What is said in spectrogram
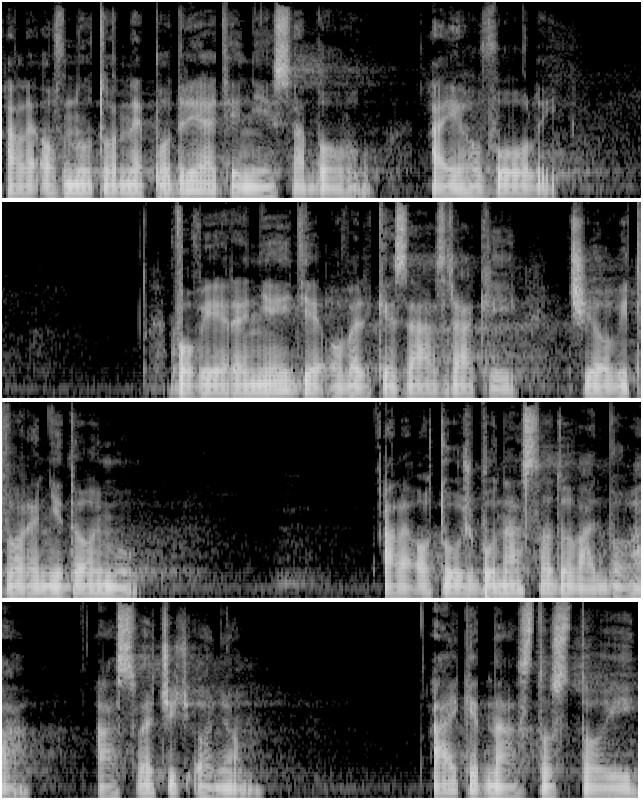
ale o vnútorné podriadenie sa Bohu a Jeho vôli. Vo viere nejde o veľké zázraky či o vytvorenie dojmu, ale o túžbu nasledovať Boha a svedčiť o ňom. Aj keď nás to stojí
